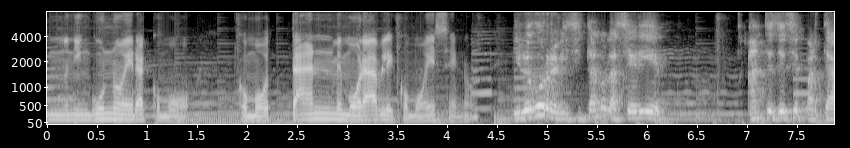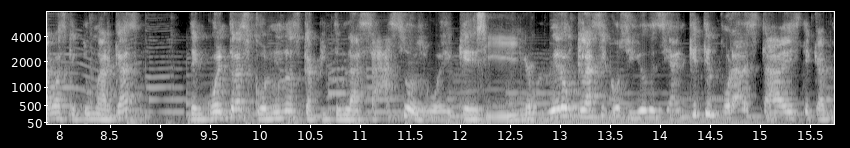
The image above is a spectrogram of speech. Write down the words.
no- ninguno era como, como tan memorable como ese, ¿no? Y luego revisitando la serie, antes de ese parteaguas que tú marcas, te encuentras con unos capitulazazos, güey, que Sí, se volvieron clásicos y yo decía, ¿en qué temporada está este? cap-?"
